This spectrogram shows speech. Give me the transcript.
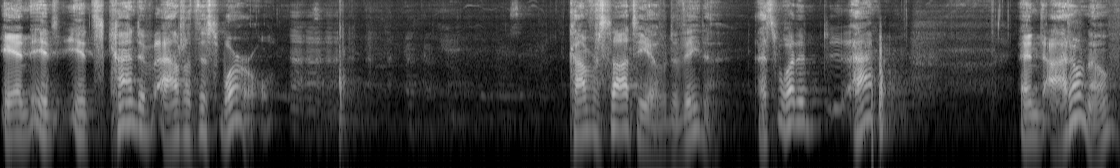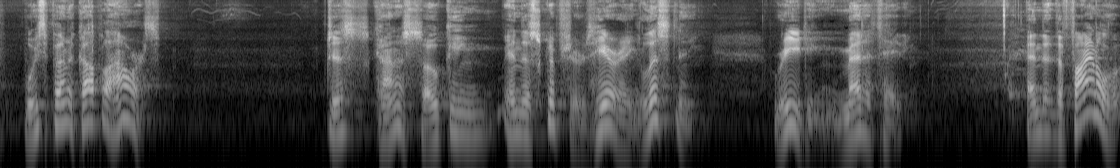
And it, it's kind of out of this world. Conversatio divina. That's what it happened. And I don't know, we spent a couple of hours just kind of soaking in the scriptures, hearing, listening, reading, meditating. And the, the final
